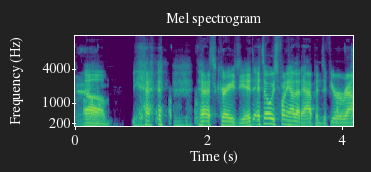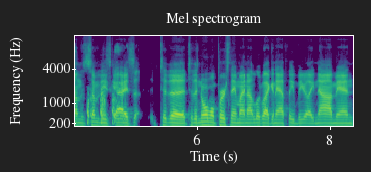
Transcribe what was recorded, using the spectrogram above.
Yeah. Um, yeah, that's crazy. It, it's always funny how that happens. If you're around some of these guys, to the to the normal person, they might not look like an athlete, but you're like, nah, man,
